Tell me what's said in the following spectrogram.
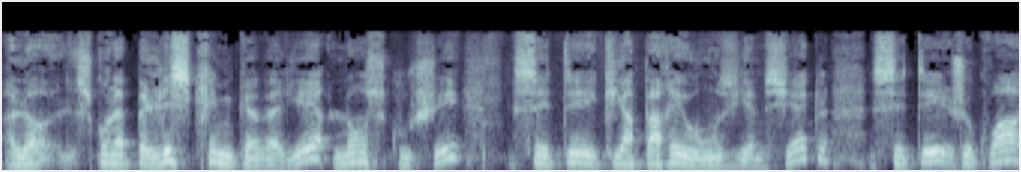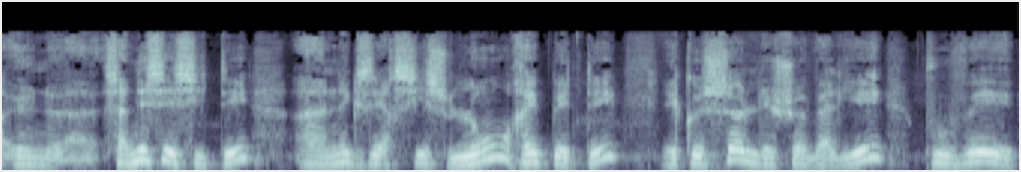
Alors, ce qu'on appelle l'escrime cavalière, lance couchée, c'était qui apparaît au XIe siècle, c'était, je crois, une, euh, ça nécessitait un exercice long, répété, et que seuls les chevaliers pouvaient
